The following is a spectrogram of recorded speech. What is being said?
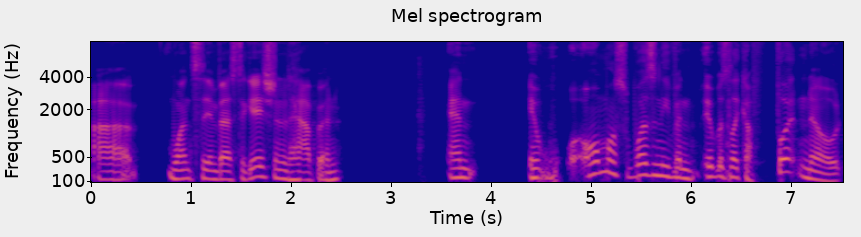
Uh, once the investigation had happened, And it almost wasn't even, it was like a footnote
